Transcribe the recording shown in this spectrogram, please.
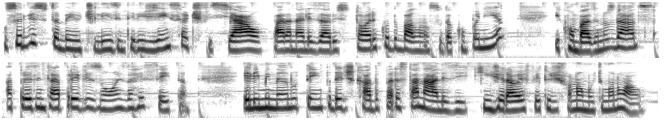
O serviço também utiliza inteligência artificial para analisar o histórico do balanço da companhia e, com base nos dados, apresentar previsões da receita, eliminando o tempo dedicado para esta análise, que em geral é feito de forma muito manual.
